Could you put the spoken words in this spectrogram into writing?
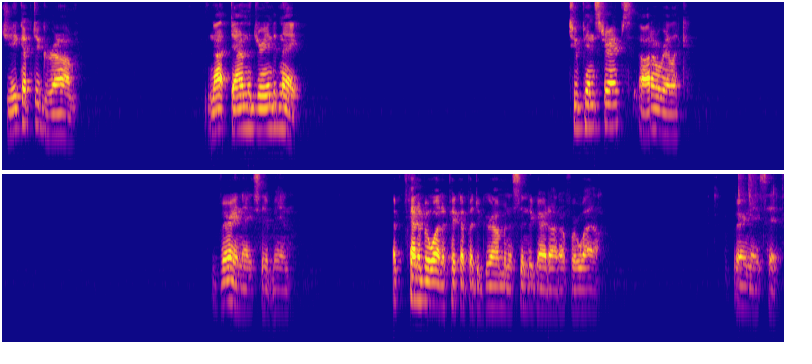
Jacob DeGrom. Not down the drain tonight. Two pinstripes, auto relic. Very nice hit, man. I've kind of been wanting to pick up a DeGrom and a Syndergaard auto for a while. Very nice hit.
